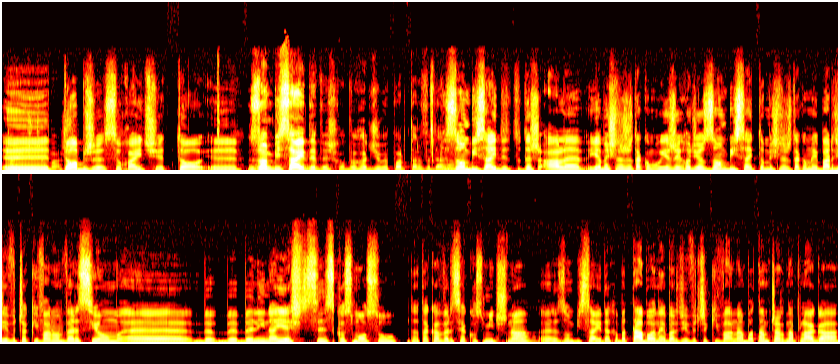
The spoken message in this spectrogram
Yy, dobrze, słuchajcie, to yy, Zombicide wyszło, wychodziły, portal wydawał. Zombicide to też, ale ja myślę, że taką, jeżeli chodzi o Zombicide, to myślę, że taką najbardziej wyczekiwaną wersją e, by, by, byli najeźdźcy z kosmosu, ta taka wersja kosmiczna e, Zombicide'a, chyba ta była najbardziej wyczekiwana, bo tam czarna plaga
